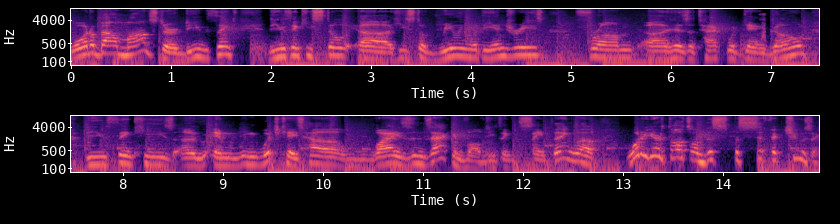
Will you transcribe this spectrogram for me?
what about Monster? Do you think do you think he's still uh, he's still reeling with the injuries from uh, his attack with Gangone? Do you think he's uh, and in which case how why isn't Zac involved? Do you think the same thing? Well, what are your thoughts on this specific choosing?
